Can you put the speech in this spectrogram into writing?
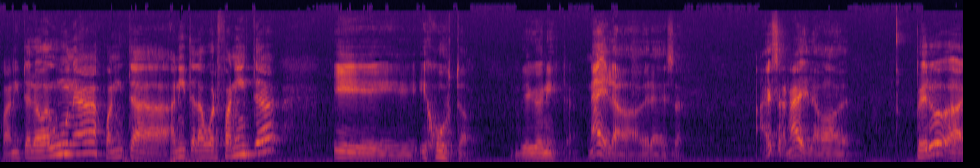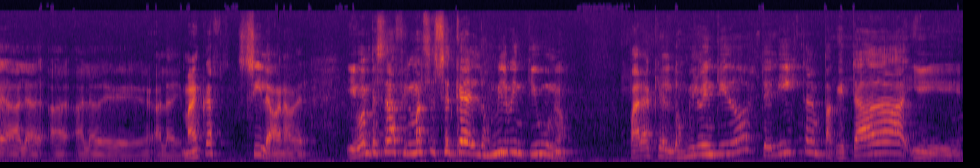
Juanita Laguna, Juanita, Anita la huerfanita y, Justo, de guionista. Nadie la va a ver a esa. A esa nadie la va a ver. Pero a, la, a la de, a la de Minecraft sí la van a ver. Y va a empezar a filmarse cerca del 2021. Para que el 2022 esté lista, empaquetada y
